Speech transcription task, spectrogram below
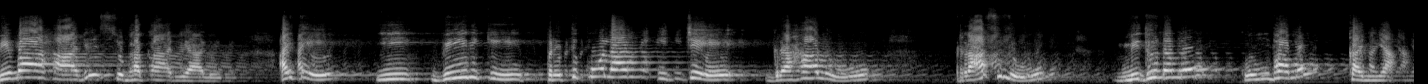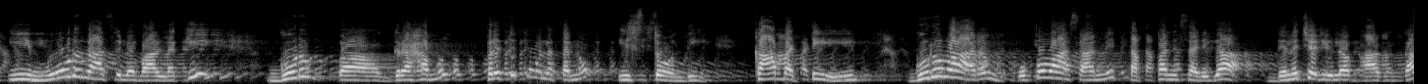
వివాహాది శుభకార్యాలు. అయితే ఈ వీరికి ప్రతికూలాన్ని ఇచ్చే గ్రహాలు రాసులు మిథునము కుంభము కన్య. ఈ మూడు రాసుల వాళ్ళకి గురు గ్రహము ప్రతికూలతను ఇస్తోంది. కాబట్టి గురువారం ఉపవాసాన్ని తప్పనిసరిగా దినచర్యలో భాగంగా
